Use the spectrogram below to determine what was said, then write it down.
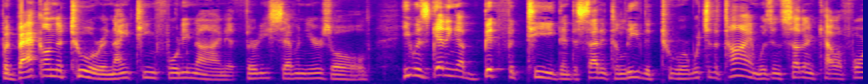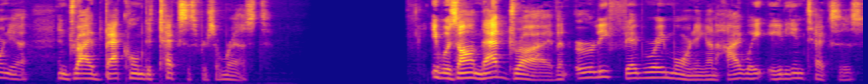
But back on the tour in 1949, at 37 years old, he was getting a bit fatigued and decided to leave the tour, which at the time was in Southern California, and drive back home to Texas for some rest. It was on that drive, an early February morning on Highway 80 in Texas,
